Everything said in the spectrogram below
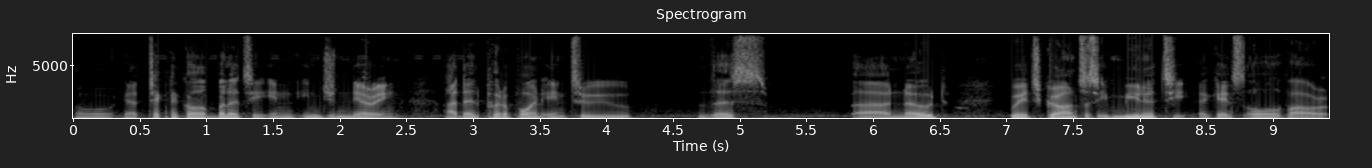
or yeah, technical ability in engineering I did put a point into this uh, node which grants us immunity against all of our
